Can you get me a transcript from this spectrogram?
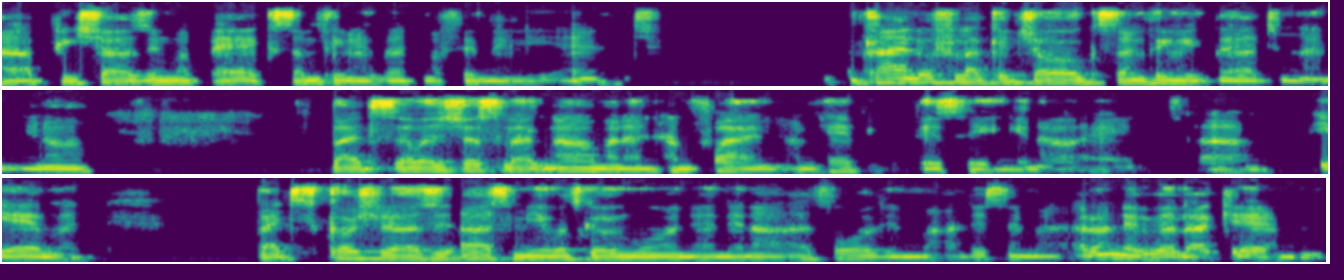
uh, pictures in my bag, something like that, my family, and kind of like a joke, something like that, man, you know. But I was just like, no, man, I'm fine. I'm happy with this thing, you know, and um, yeah, man. But coach asked me what's going on, and then I, I told him, man, listen, man, I don't ever like um,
